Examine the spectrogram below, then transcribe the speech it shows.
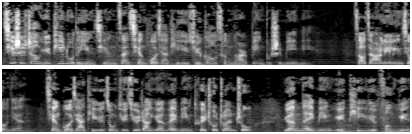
其实，赵瑜披露的隐情在前国家体育局高层那儿并不是秘密。早在二零零九年，前国家体育总局局长袁伟民推出专著。袁伟民与体育风云，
